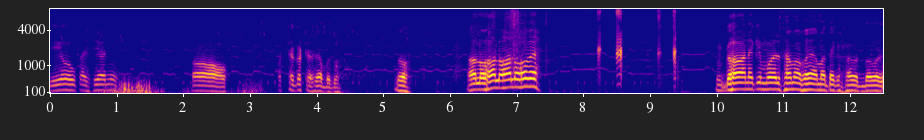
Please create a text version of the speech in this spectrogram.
એવું કાંઈ છે નહીં. અઠે કઠે છે બધું. જો. હાલો હાલો હાલો હવે. ગા ને કે મોર સામા ભાઈ, આમાં તે ખાવત બાવત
